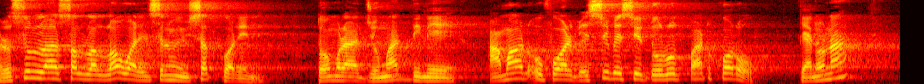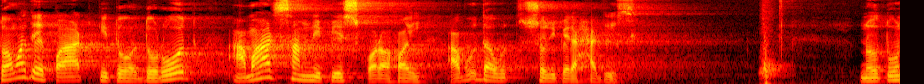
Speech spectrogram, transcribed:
রসুল্লাহ সাল্লাহ আলিয়াল্লাম ইরশাদ করেন, তোমরা জুমার দিনে আমার উপর বেশি বেশি দরুদ পাঠ করো। কেননা তোমাদের পাঠকৃত দরুদ আমার সামনে পেশ করা হয়। আবু দাউদ শরীফের হাদিস। নতুন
